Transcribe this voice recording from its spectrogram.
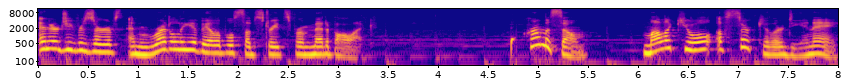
energy reserves, and readily available substrates for metabolic. Chromosome, molecule of circular DNA.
